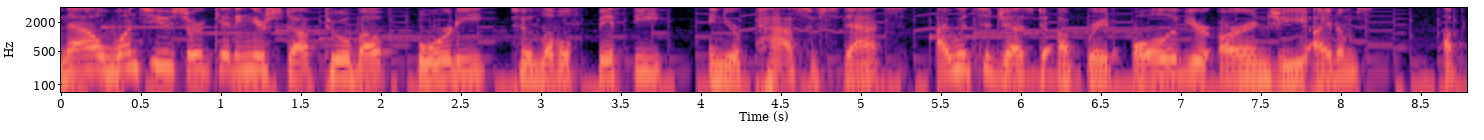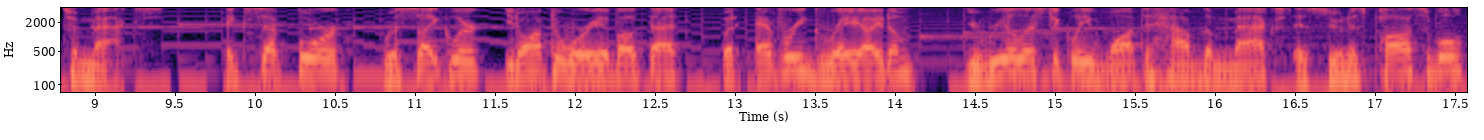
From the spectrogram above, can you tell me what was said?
Now, once you start getting your stuff to about 40 to level 50 in your passive stats, I would suggest to upgrade all of your RNG items up to max. Except for Recycler, you don't have to worry about that, but every gray item you realistically want to have them maxed as soon as possible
